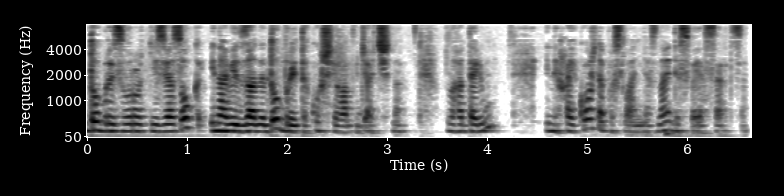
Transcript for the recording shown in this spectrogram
добрий зворотній зв'язок і навіть за недобрий також я вам вдячна. Благодарю. І нехай кожне послання знайде своє серце.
